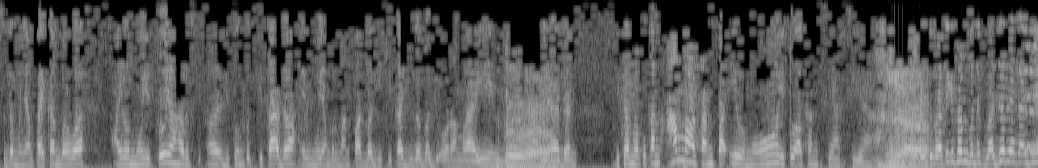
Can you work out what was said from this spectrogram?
sudah menyampaikan bahwa ilmu itu yang harus uh, dituntut kita adalah ilmu yang bermanfaat bagi kita juga bagi orang lain. Betul. Ya, dan jika melakukan amal tanpa ilmu itu akan sia-sia. Yeah. itu berarti kita banyak belajar ya Kak Ji.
